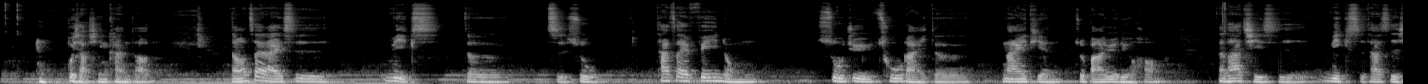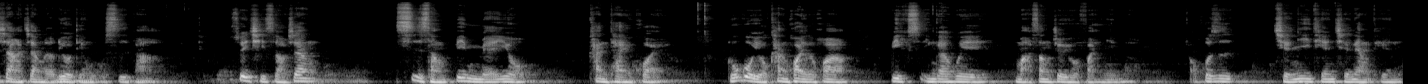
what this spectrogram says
不小心看到的。然后再来是 VIX 的指数，它在非农数据出来的那一天，就八月六号，那它其实 VIX 它是下降了六点五四八，所以其实好像市场并没有。看太坏，如果有看坏的话，Bix 应该会马上就有反应了，或是前一天、前两天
